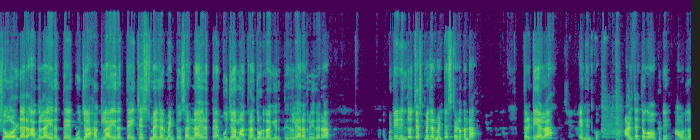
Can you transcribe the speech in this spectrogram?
ಶೋಲ್ಡರ್ ಅಗಲ ಇರುತ್ತೆ, ಭುಜ ಅಗಲ ಇರುತ್ತೆ ಚೆಸ್ಟ್ ಮೆಜರ್ಮೆಂಟ್ ಸಣ್ಣ ಇರುತ್ತೆ, ಭುಜ ಮಾತ್ರ ದೊಡ್ಡದಾಗಿರುತ್ತೆ. ಇದ್ರಲ್ಲಿ ಯಾರಾದ್ರೂ ಇದಾರ? ಪುಟಿ ನಿಂದು ಚೆಸ್ಟ್ ಮೆಜರ್ಮೆಂಟ್ ಎಷ್ಟು ಹೇಳಕಂದ ತರ್ಟಿ ಅಲ್ಲ? ಏನ್ ನಿಂತ್ಕೋ. ಅಳತೆ ತಗೋ ಪುಟಿ ಅವ್ರದ್ದು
